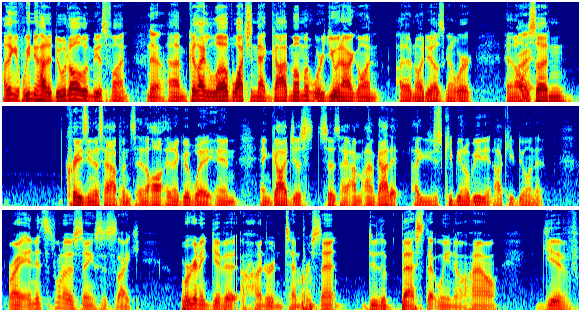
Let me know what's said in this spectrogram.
I think if we knew how to do it all, it wouldn't be as fun. no. Because I love watching that God moment where you and I are going, I have no idea how it's going to work, and then all of a sudden, craziness happens, and all, in a good way, and and God just says, Hey, I'm, I got it. Uh, you just keep being obedient. I'll keep doing it. Right, and it's one of those things. It's like we're gonna give it hundred and ten percent, do the best that we know how, give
